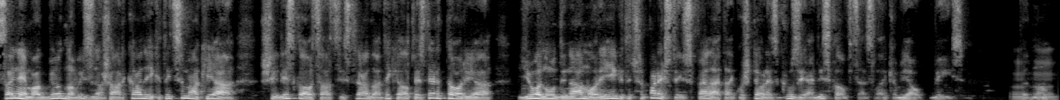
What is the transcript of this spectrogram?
Saņēma atbildi no viszinoša ārkārtīgi, ka ticamāk, jā, šī diskvalifikācija strādā tikai Latvijas teritorijā, jo, nu, Dienāmo Rīga taču ir parakstījusi spēlētāju, kurš teorētiski Gruzijā ir diskvalificēts, laikam jau bijis. Mm -hmm. Tad, nu, mhm.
